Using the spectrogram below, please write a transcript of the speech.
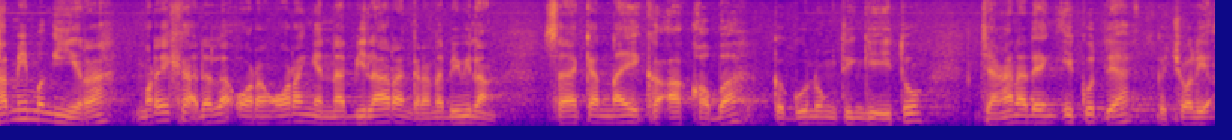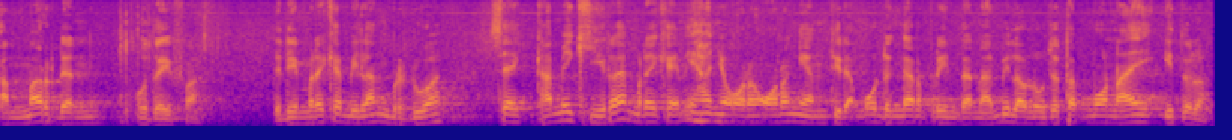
kami mengira mereka adalah orang-orang yang Nabi larang karena Nabi bilang, saya akan naik ke Aqabah, ke gunung tinggi itu, jangan ada yang ikut ya, kecuali Ammar dan Hudzaifah. Jadi mereka bilang berdua, saya kami kira mereka ini hanya orang-orang yang tidak mau dengar perintah Nabi lalu tetap mau naik gitu loh.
